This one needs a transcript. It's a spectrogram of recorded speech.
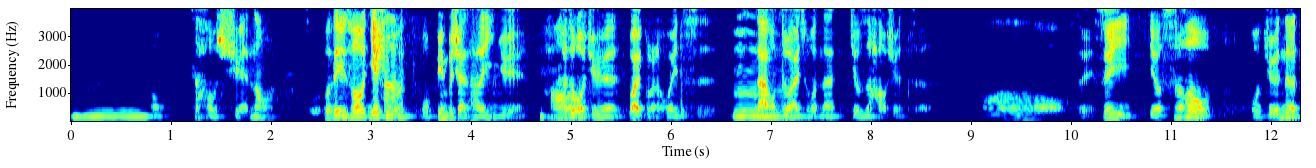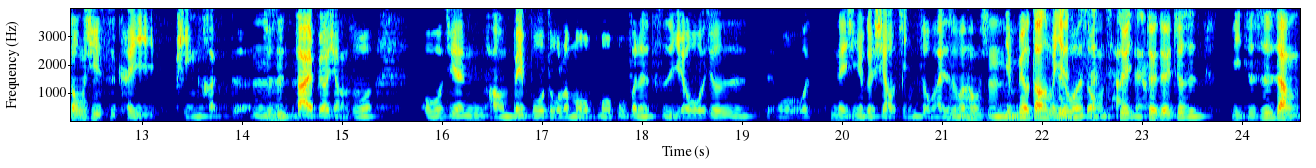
嗯哦，这好悬哦。我的意思说，也许我、啊我并不喜欢他的音乐，哦可是我觉得外国人会吃，嗯那我对我来说那就是好选择。哦，对，所以有时候我觉得那个东西是可以平衡的，嗯就是大家也不要想说，哦我今天好像被剥夺了某某部分的自由，我就是我我内心有个小警钟还是什么东西，嗯也没有到那么严重对对对，就是你只是让，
